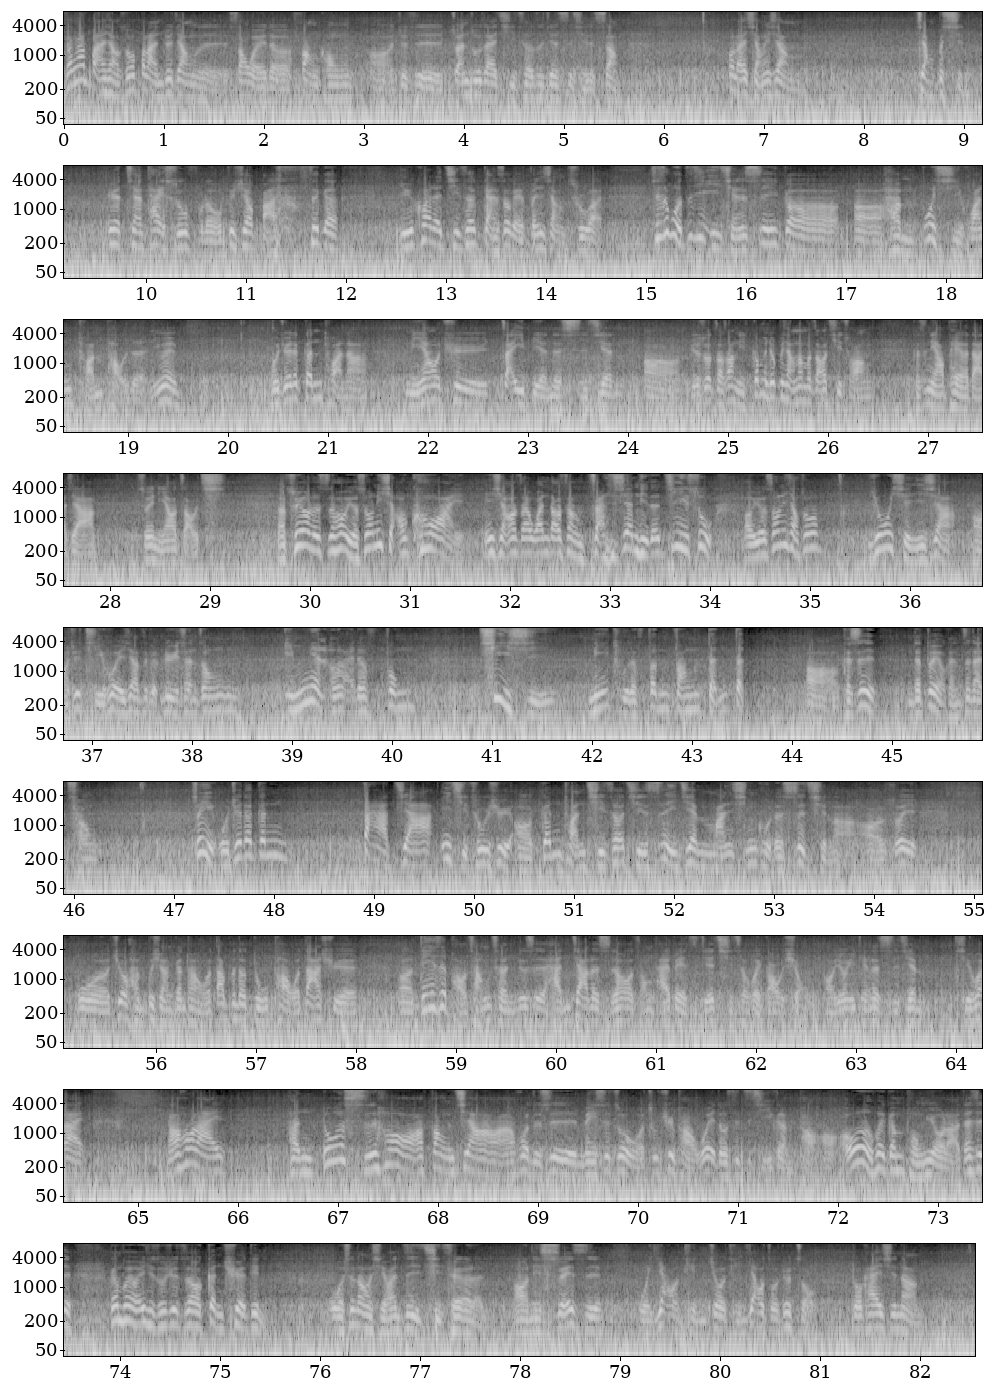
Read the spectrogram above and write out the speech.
刚刚本来想说，不然就这样子稍微的放空啊，就是专注在骑车这件事情上。后来想一想，这样不行，因为现在太舒服了，我必须要把这个愉快的骑车感受给分享出来。其实我自己以前是一个呃很不喜欢团跑的人，因为我觉得跟团啊，你要去在意别人的时间啊，比如说早上你根本就不想那么早起床，可是你要配合大家，所以你要早起。那出游的时候，有时候你想要快，你想要在弯道上展现你的技术哦，有时候你想说悠闲一下哦，去体会一下这个旅程中迎面而来的风、气息、泥土的芬芳等等。哦，可是你的队友可能正在冲，所以我觉得跟大家一起出去哦，跟团骑车其实是一件蛮辛苦的事情了哦，所以我就很不喜欢跟团，我大部分都独跑。我大学呃第一次跑长城，就是寒假的时候从台北直接骑车回高雄哦，用一天的时间骑回来，然后后来。很多时候啊，放假啊，或者是没事做，我出去跑，我也都是自己一个人跑哦。偶尔会跟朋友啦，但是跟朋友一起出去之后，更确定我是那种喜欢自己骑车的人哦。你随时我要停就停，要走就走，多开心呐！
